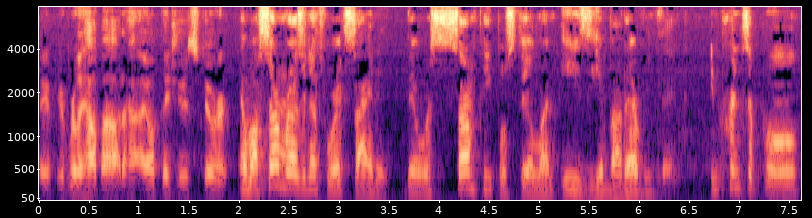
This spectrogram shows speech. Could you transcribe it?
It could really help out. I I hope they choose Stuart. And while some residents were excited, there were some people still uneasy about everything. in principle,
